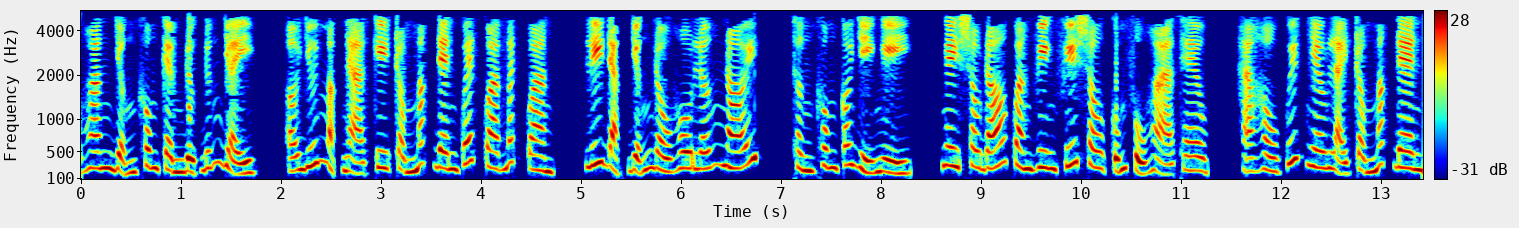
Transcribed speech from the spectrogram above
hoang giận không kèm được đứng dậy, ở dưới mặt nạ kia tròng mắt đen quét qua bách quan, Lý Đạt dẫn đầu hô lớn nói, thần không có dị nghị, ngay sau đó quan viên phía sau cũng phụ họa theo, hạ hầu quyết nheo lại trong mắt đen,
